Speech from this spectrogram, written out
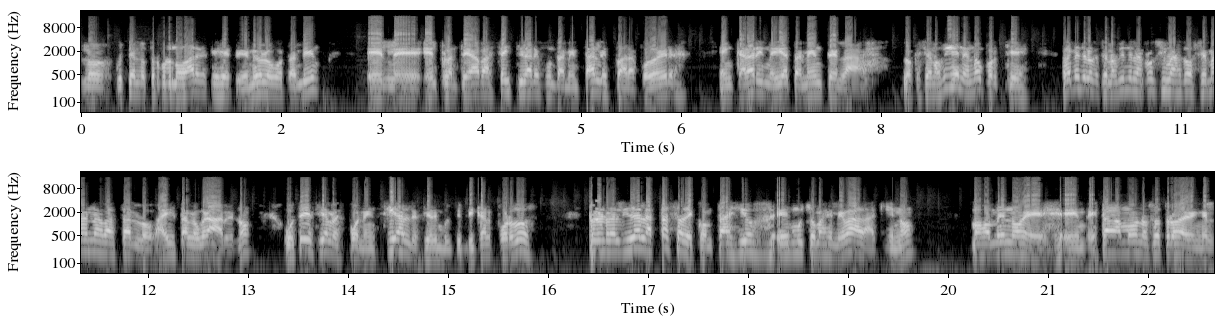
lo, usted, el doctor Bruno Vargas, que es epidemiólogo también, él, eh, él planteaba seis pilares fundamentales para poder encarar inmediatamente la, lo que se nos viene, ¿no? Porque realmente lo que se nos viene en las próximas dos semanas va a estar lo, ahí está lo grave, ¿no? Usted decía lo exponencial, decía de multiplicar por dos, pero en realidad la tasa de contagio es mucho más elevada aquí, ¿no? Más o menos eh, eh, estábamos nosotros en el,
